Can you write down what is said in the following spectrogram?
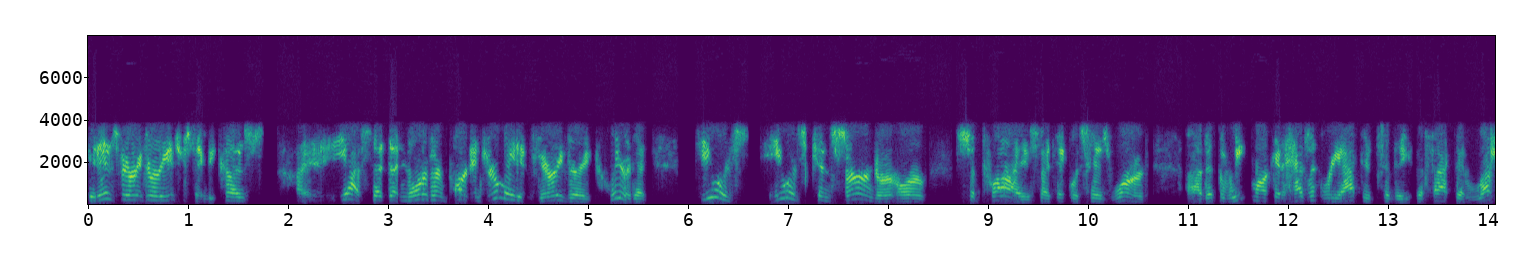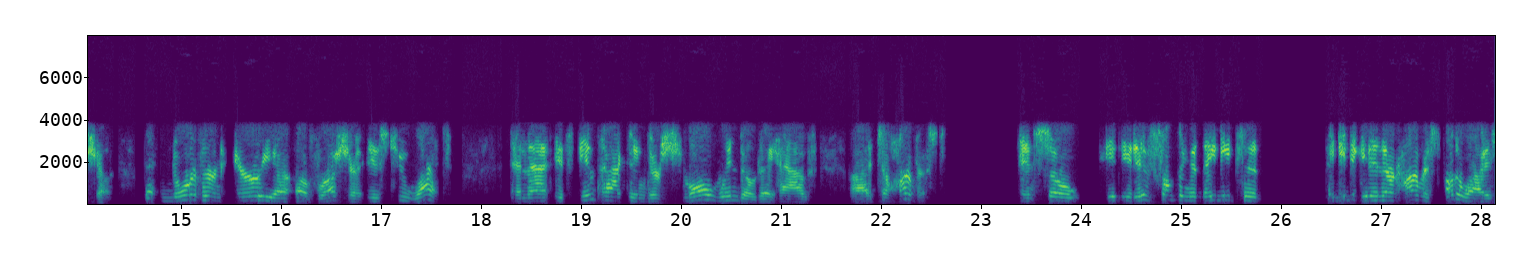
It is very, very interesting because, yes, that, that northern part, and Drew made it very, very clear that he was he was concerned or, or surprised, I think was his word, uh, that the wheat market hasn't reacted to the, the fact that Russia, that northern area of Russia is too wet and that it's impacting their small window they have uh, to harvest. And so it, it is something that they need to they need to get in there and harvest. Otherwise,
